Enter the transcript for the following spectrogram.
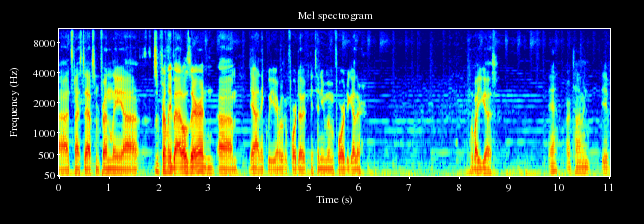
uh, it's nice to have some friendly uh, some friendly battles there. And um, yeah, I think we are looking forward to continue moving forward together. What about you guys? Yeah, our time in Div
